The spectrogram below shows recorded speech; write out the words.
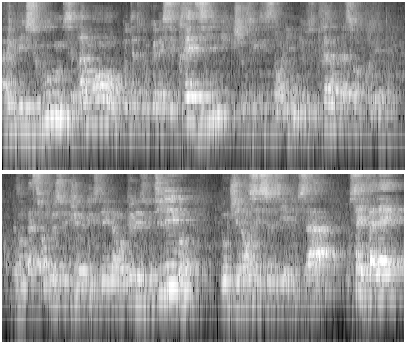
avec des zooms, c'est vraiment, peut-être que vous connaissez Prezi, quelque chose qui existe en ligne, qui est aussi très intéressant pour les présentations. Je me suis dit que je n'utilisais évidemment que des outils libres, donc j'ai lancé Suzy et tout ça. Pour ça, il fallait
